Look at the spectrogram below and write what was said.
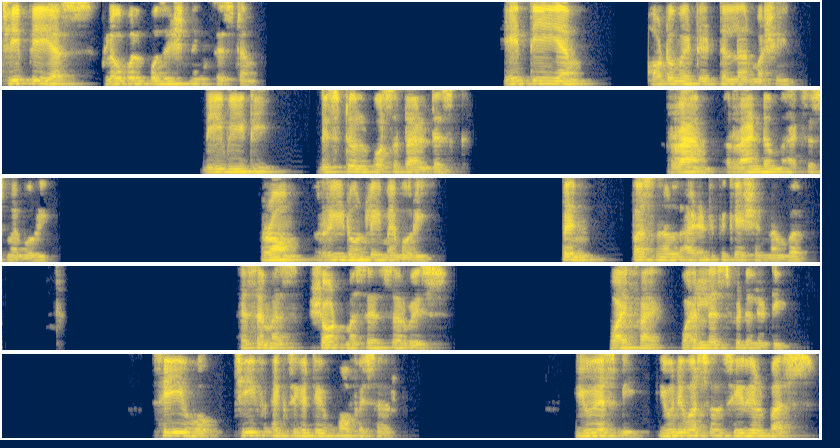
GPS Global Positioning System. ATM Automated Teller Machine. DVD Digital Versatile Disk. RAM Random Access Memory. ROM Read-Only Memory. PIN Personal Identification Number. SMS Short Message Service Wi-Fi Wireless Fidelity. CEO Chief Executive Officer. USB Universal Serial Bus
